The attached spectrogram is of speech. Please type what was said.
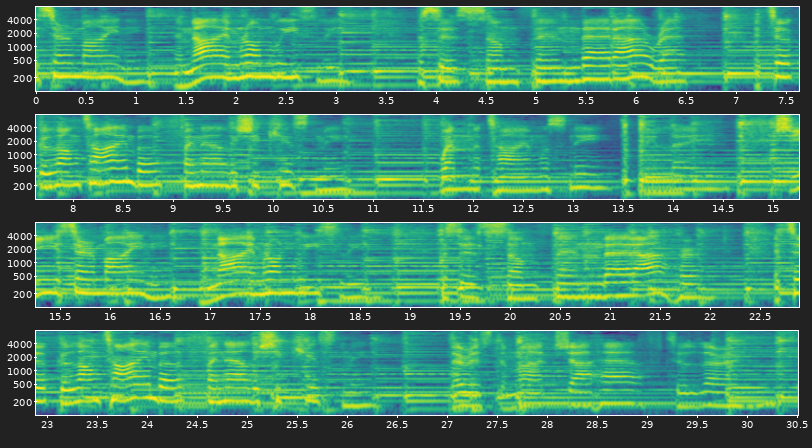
Is Hermione and I'm Ron Weasley. This is something that I read. It took a long time, but finally she kissed me when the time was nearly late. She is Hermione and I'm Ron Weasley. This is something that I heard. It took a long time, but finally she kissed me. There is too much I have to learn.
